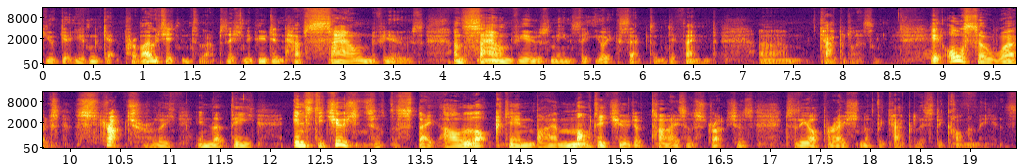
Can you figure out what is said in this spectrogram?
You get. You didn't get promoted into that position if you didn't have sound views. And sound views means that you accept and defend um, capitalism. It also works structurally in that the institutions of the state are locked in by a multitude of ties and structures to the operation of the capitalist economy. It's,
